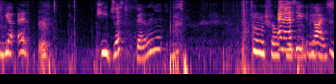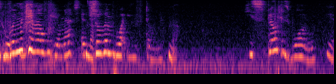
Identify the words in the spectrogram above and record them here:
Yeah, and he just fell in it. I almost fell And asleep. as you guys, bring the camera over here, Max, and No. show them what you've done. No. He spilled his water. Yeah,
